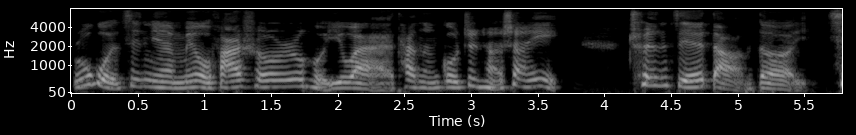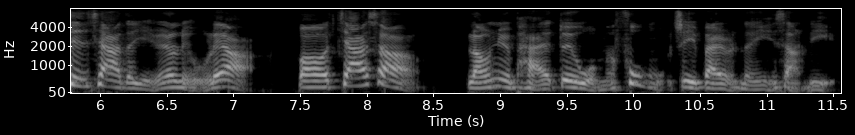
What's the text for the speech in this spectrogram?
如果今年没有发生任何意外，它能够正常上映，春节档的线下的演员流量，包加上老女排对我们父母这一代人的影响力，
